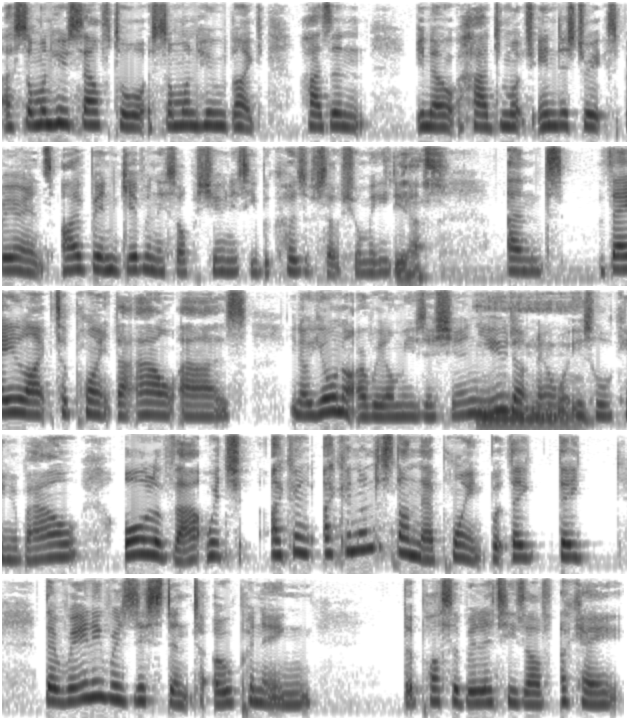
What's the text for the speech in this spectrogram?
as someone who's self-taught as someone who like hasn't you know had much industry experience I've been given this opportunity because of social media. Yes. and they like to point that out as you know you're not a real musician. You don't know what you're mm. talking about. All of that which i can i can understand their point but they they they're really resistant to opening the possibilities of okay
